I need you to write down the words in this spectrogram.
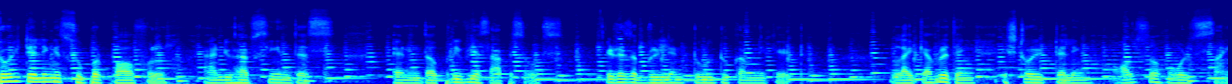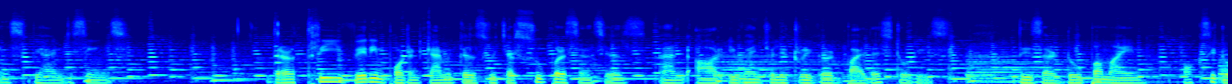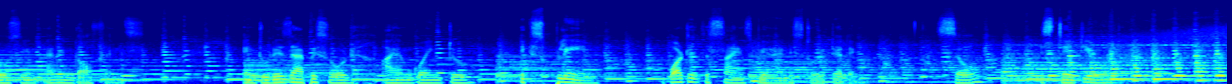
Storytelling is super powerful, and you have seen this in the previous episodes. It is a brilliant tool to communicate. Like everything, storytelling also holds science behind the scenes. There are three very important chemicals which are super essentials and are eventually triggered by the stories. These are dopamine, oxytocin, and endorphins. In today's episode, I am going to explain what is the science behind storytelling. So, stay tuned.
